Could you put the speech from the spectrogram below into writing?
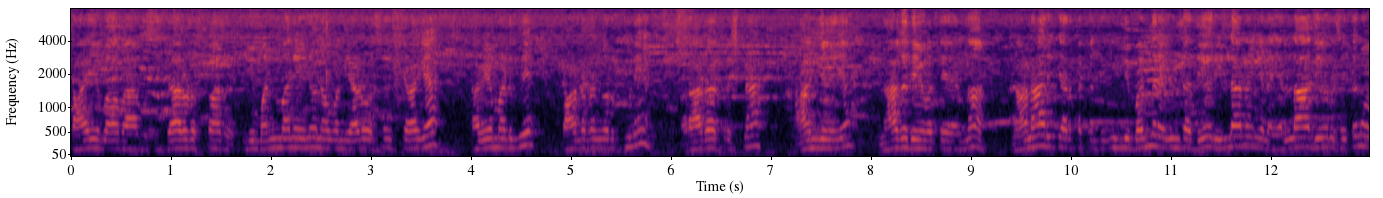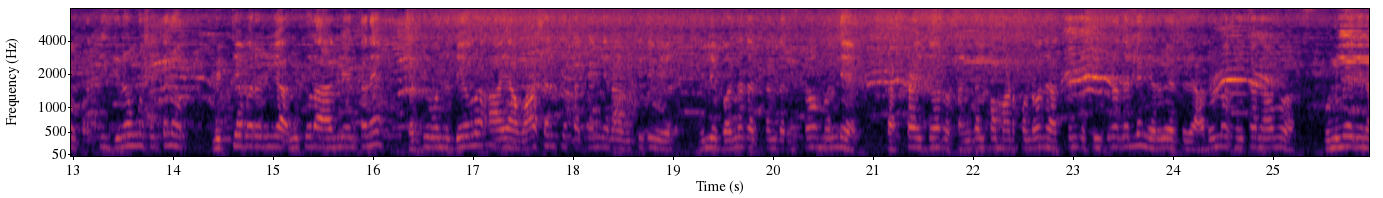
ಸಾಯಿಬಾಬಾ ಹಾಗೂ ಸಿದ್ಧಾರೂಢ ಸ್ವಾಮಿ, ಈ ಮನ್ಮನೆಯನ್ನು ನಾವು ಒಂದು ಎರಡು ವರ್ಷದ ಕೆಳಗೆ ನಾವೇ ಮಾಡಿದ್ವಿ. ಪಾಂಡುರಂಗ ರುಕ್ಮಿಣಿ, ರಾಧಾಕೃಷ್ಣ, ಆಂಜನೇಯ, ನಾಗದೇವತೆಯನ್ನು ನಾನಾ ರೀತಿ ಇಲ್ಲಿ ಬಂದರೆ ಇಂಥ ದೇವರು ಇಲ್ಲ ಅನ್ನೋಂಗಿಲ್ಲ. ಎಲ್ಲ ದೇವರು ಸಹಿತನೂ ಪ್ರತಿ ದಿನವೂ ಸಹಿತನೂ ನಿತ್ಯ ಬರೋರಿಗೆ ಅನುಕೂಲ ಆಗಲಿ ಅಂತಲೇ ಪ್ರತಿಯೊಂದು ದೇವರು ಆಯಾ ವಾಸನಕ್ಕೆ ತಕ್ಕಂಗೆ ನಾವು ಇಟ್ಟಿದ್ದೀವಿ. ಇಲ್ಲಿ ಬಂದತಕ್ಕಂಥ ಎಷ್ಟೋ ಮಂದಿ ಕಷ್ಟ ಇದ್ದವರು ಸಂಕಲ್ಪ ಮಾಡ್ಕೊಂಡು ಹೋದರೆ ಅತ್ಯಂತ ಶೀಘ್ರದಲ್ಲೇ ನೆರವೇರ್ತದೆ. ಅದನ್ನು ಸಹಿತ ನಾವು ಹುಣ್ಣಿಮೆ ದಿನ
